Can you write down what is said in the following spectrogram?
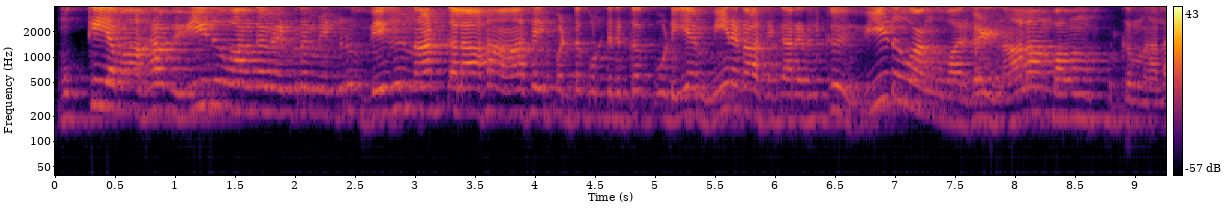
முக்கியமாக வீடு வாங்க வேண்டும் என்று வெகு நாட்களாக ஆசைப்பட்டு கொண்டிருக்கக்கூடிய மீனராசிக்காரர்களுக்கு வீடு வாங்குவார்கள் நாலாம் பாவம் இருக்கிறதுனால.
